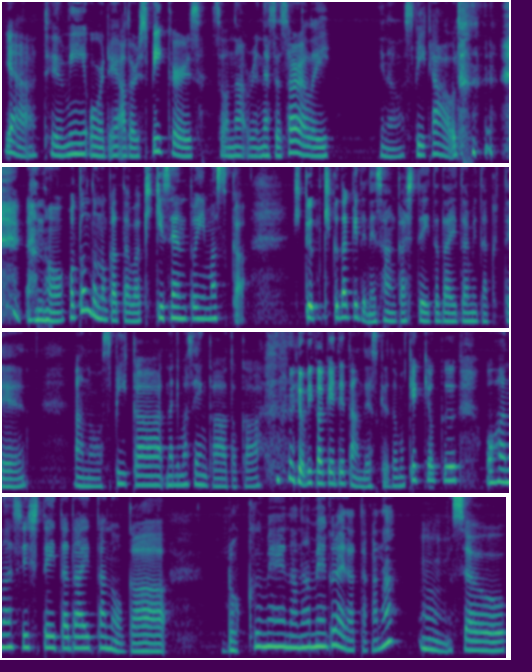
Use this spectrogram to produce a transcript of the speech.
yeah to me or the other speakers so not necessarily you know speak out あのほとんどの方は聞き戦と言いますか聞く聞くだけでね参加していただいたみたくてあのスピーカーなりませんかとか呼びかけてたんですけれども結局お話ししていただいたのが6名7名ぐらいだったかな？うん。So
